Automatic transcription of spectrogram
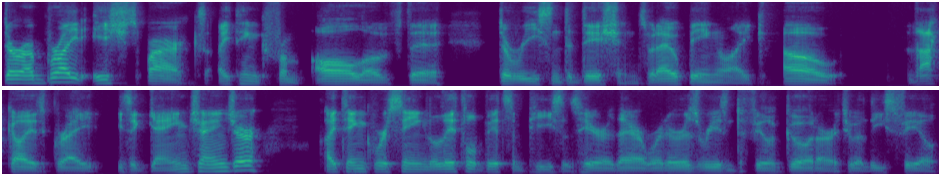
there are bright-ish sparks, I think, from all of the the recent additions without being like, oh, that guy is great. He's a game changer. I think we're seeing little bits and pieces here or there where there is reason to feel good or to at least feel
